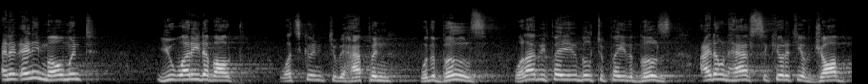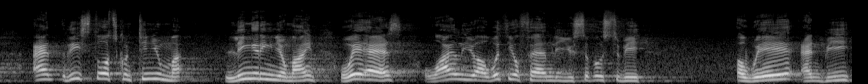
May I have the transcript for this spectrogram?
and at any moment you're worried about what's going to happen with the bills. Will I be able to pay the bills? I don't have security of job. And these thoughts continue lingering in your mind. Whereas while you are with your family, you're supposed to be aware and be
